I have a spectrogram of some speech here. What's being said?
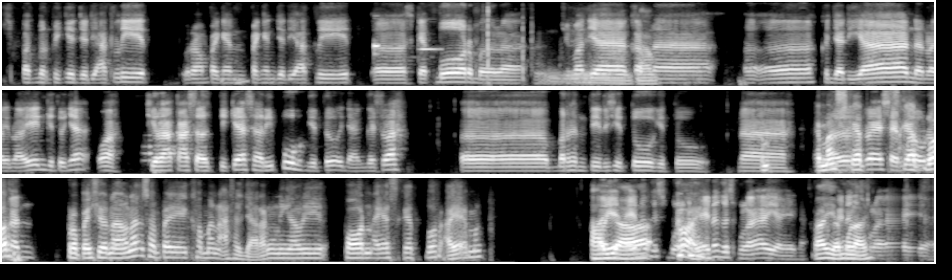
Sempat berpikir jadi atlet. Orang pengen pengen jadi atlet eh, skateboard bala. Cuman ya mantap. karena eh, eh, kejadian dan lain-lain gitunya. Wah, cilaka setiknya seripuh gitu. Ya geus lah eh berhenti di situ gitu. Nah, Emang skate, SMA skateboard orang kan profesionalnya sampai ke mana asa jarang ningali pon aya skateboard aya emang oh ya, Aya, enak geus mulai, Oh, iya. enak geus mulai ya, enak. Enak mulai. ya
